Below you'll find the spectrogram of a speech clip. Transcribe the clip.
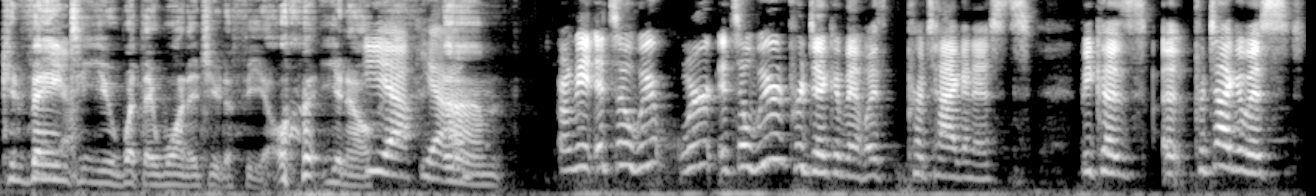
conveying Yeah. to you what they wanted you to feel. you know. Yeah. yeah. Um. I mean, it's a weird, weird, it's a weird predicament with protagonists because a protagonist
